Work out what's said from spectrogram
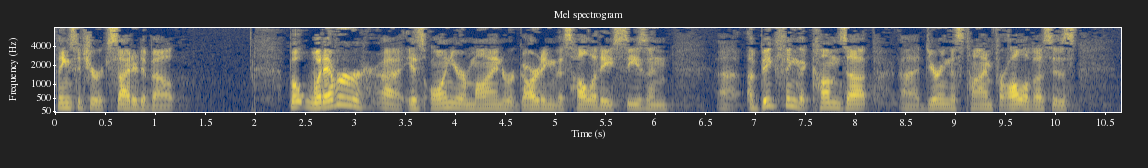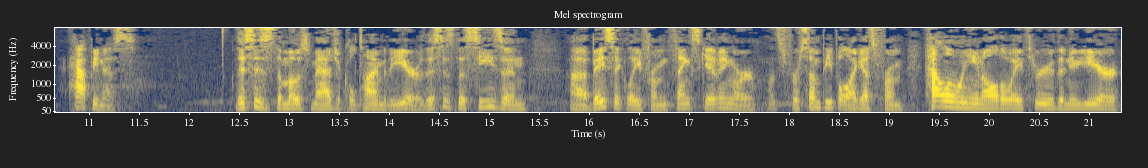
things that you're excited about. But whatever uh, is on your mind regarding this holiday season, uh, a big thing that comes up uh, during this time for all of us is happiness. This is the most magical time of the year. This is the season, uh, basically from Thanksgiving, or for some people, I guess from Halloween all the way through the new year.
